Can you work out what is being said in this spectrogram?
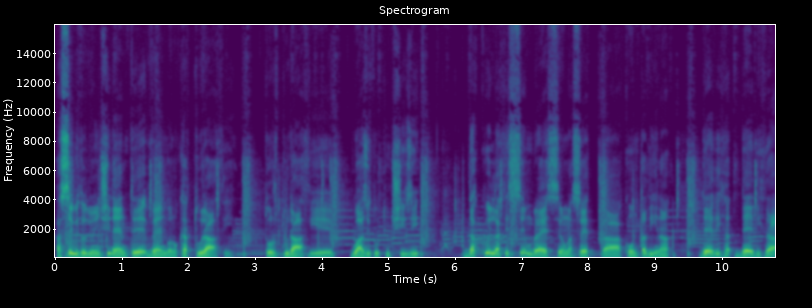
A seguito di un incidente vengono catturati, torturati e quasi tutti uccisi da quella che sembra essere una setta contadina dedica, dedita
